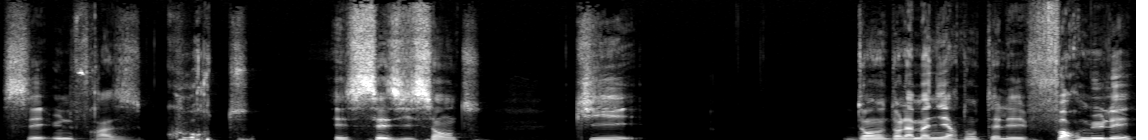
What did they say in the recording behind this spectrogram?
c'est une phrase courte et saisissante qui, dans, la manière dont elle est formulée,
